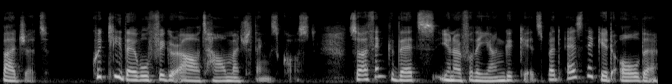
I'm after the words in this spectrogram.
budget. Quickly, they will figure out how much things cost. So I think that's, you know, for the younger kids. But as they get older,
